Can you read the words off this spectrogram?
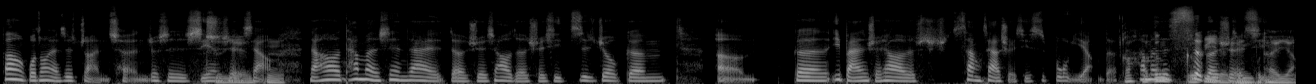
方和国中也是转成就是实验学校，嗯、然后他们现在的学校的学习制就跟嗯、呃、跟一般学校的上下学期是不一样的，啊、他们是四个学期，太一样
